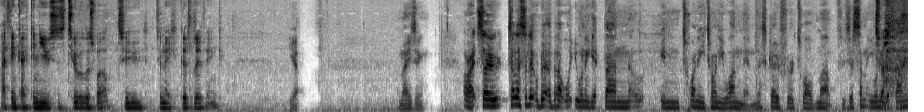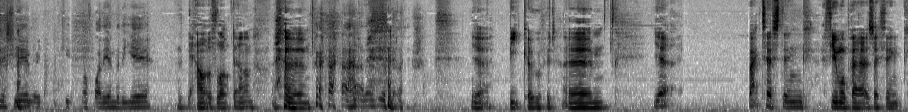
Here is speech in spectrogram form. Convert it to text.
I think I can use as a tool as well to to make a good living. Yeah, amazing. All right, so tell us a little bit about what you want to get done in 2021. Then let's go for a 12 month. Is there something you want to get done this year? Where you off by the end of the year? Get out of lockdown. um, Yeah, beat COVID. Um, yeah, back testing a few more pairs. I think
